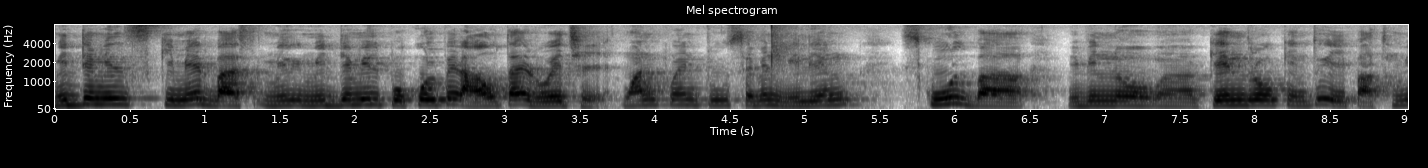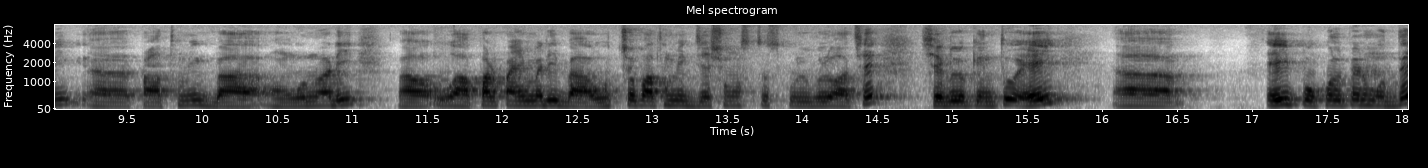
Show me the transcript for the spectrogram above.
মিড ডে মিল স্কিমের বা মিড ডে মিল প্রকল্পের আওতায় রয়েছে one point two seven million school বা বিভিন্ন কেন্দ্র কিন্তু এই প্রাথমিক প্রাথমিক বা অঙ্গনওয়াড়ি বা আপার প্রাইমারি বা উচ্চ প্রাথমিক যে সমস্ত স্কুলগুলো আছে, সেগুলো কিন্তু এই এই প্রকল্পের মধ্যে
